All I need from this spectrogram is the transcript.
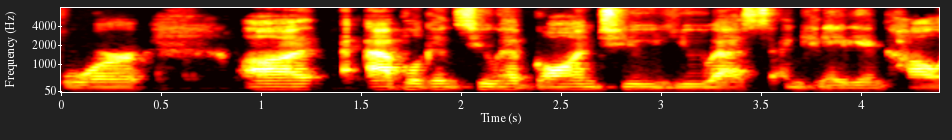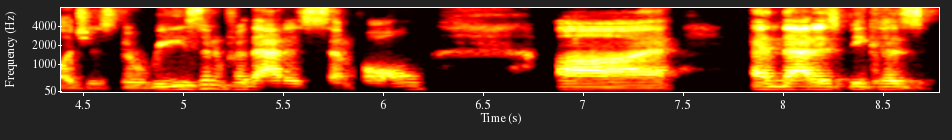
for uh, applicants who have gone to US and Canadian colleges. The reason for that is simple, uh, and that is because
